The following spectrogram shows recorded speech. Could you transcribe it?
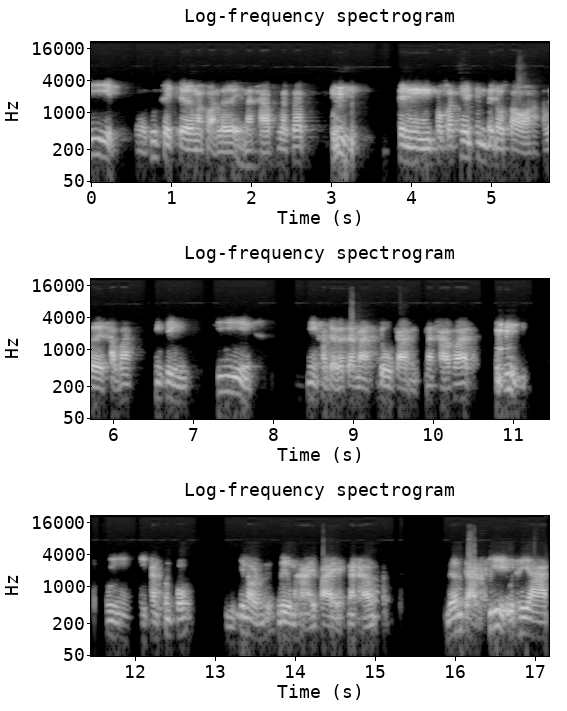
ที่เอ่อที่เคยเจอมาก่อนเลยนะครับ แล้วก็เป็นโปรกเทนเบโนซอร์เลยครับว่าจริง ๆที่นี่ครับเดี๋ยวเราจะมาดูกันนะครับ ว่า มีการค้นพบที่เราลืมหายไปนะครับ เริ่มจากที่อุทยาน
